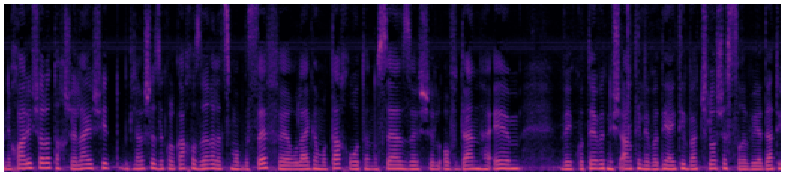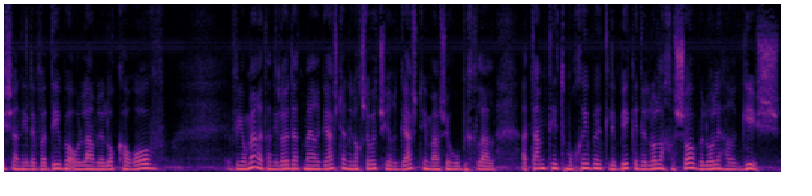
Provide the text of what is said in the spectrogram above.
אני יכולה לשאול אותך שאלה אישית, בגלל שזה כל כך חוזר על עצמו בספר, אולי גם אותך רות, הנושא הזה של אובדן האם, והיא כותבת, נשארתי לבדי, הייתי בת 13 וידעתי שאני לבדי בעולם, ללא קרוב. והיא אומרת, אני לא יודעת מה הרגשתי, אני לא חושבת שהרגשתי משהו בכלל. אטמתי את מוחי ואת ליבי כדי לא לחשוב ולא להרגיש.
